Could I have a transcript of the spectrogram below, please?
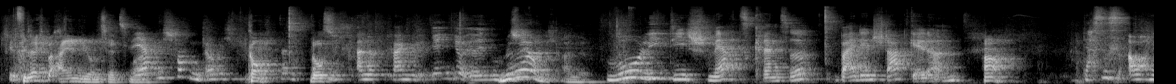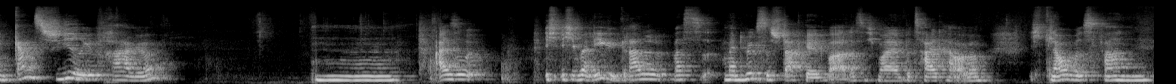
Vielleicht beeilen wir uns jetzt mal. Ja, wir schaffen, glaube ich. Komm, das los. nicht Alle Fragen. Müssen wir auch nicht alle. Wo liegt die Schmerzgrenze bei den Startgeldern? Ah, Das ist auch eine ganz schwierige Frage. Hm, Also, ich, ich überlege gerade, was mein höchstes Startgeld war, das ich mal bezahlt habe. Ich glaube, es waren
